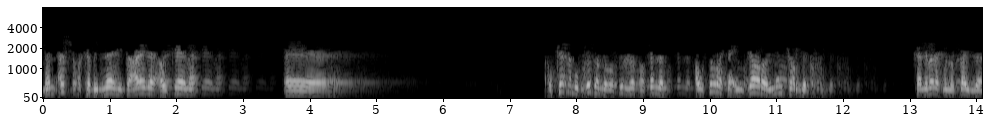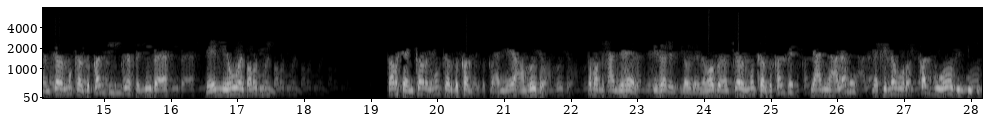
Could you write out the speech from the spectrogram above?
من أشرك بالله تعالى أو كان آه أو كان مبغضا لرسول الله صلى الله عليه وسلم أو ترك إنكار المنكر بقلبه. خلي بالك من القيد ده إنكار المنكر بقلبه. يصل ليه بقى؟ لأن هو يبقى ترك إنكار المنكر بقلبه يعني إيه عن رضا طبعا مش عن جهاله. في فرق بين ده لأن هو إنكار المنكر بقلبه يعني يعلمه لكنه قلبه راضي به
